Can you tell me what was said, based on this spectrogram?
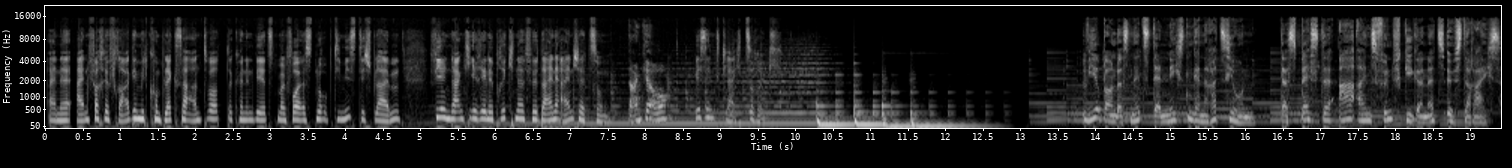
eine einfache Frage mit komplexer Antwort. Da können wir jetzt mal vorerst nur optimistisch bleiben. Vielen Dank, Irene Brickner, für deine Einschätzung. Danke auch. Wir sind gleich zurück. Wir bauen das Netz der nächsten Generation. Das beste A1 5 Giganetz Österreichs.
